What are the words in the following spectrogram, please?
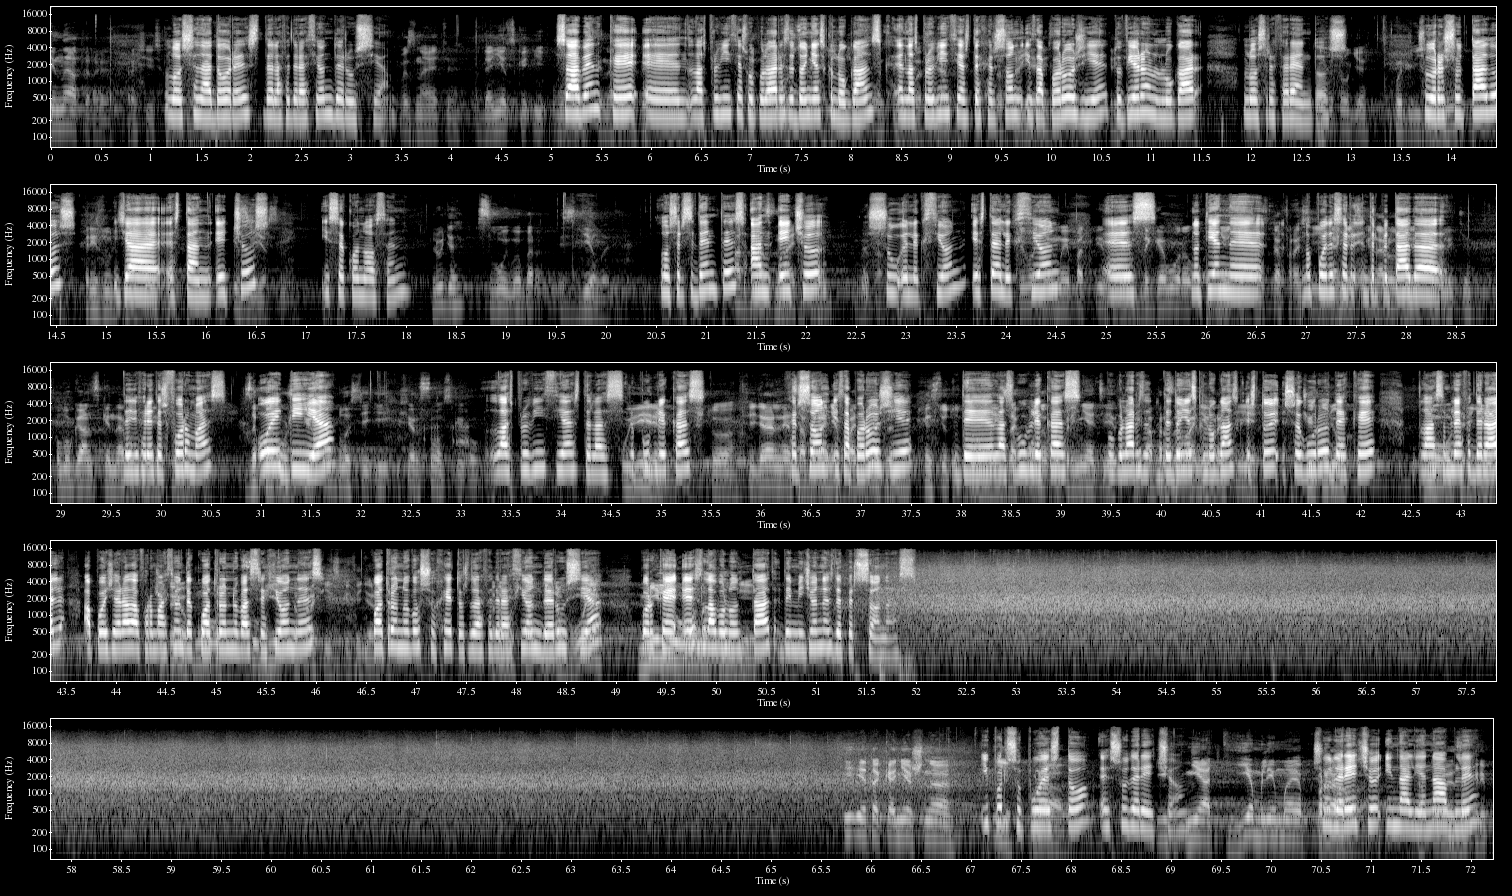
los senadores de la Federación de Rusia. Saben que en las provincias populares de Donetsk y Lugansk, en las provincias de Gerson y Zaporozhye, tuvieron lugar los referendos. Sus resultados ya están hechos y se conocen. Los residentes han hecho su elección. Esta elección no, tiene, no puede ser interpretada de diferentes formas. Hoy día, las provincias de las repúblicas Gerson y Zaporozhye, de las repúblicas populares de Donetsk y Lugansk, estoy seguro de que la Asamblea Federal apoyará la formación de cuatro nuevas regiones, cuatro nuevos sujetos de la Federación de Rusia, porque es la voluntad de millones de personas. Y por supuesto, es su derecho, su derecho inalienable,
